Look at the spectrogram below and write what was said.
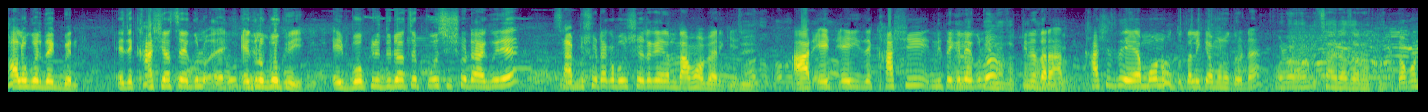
ভালো করে দেখবেন। এই যে খাসি আছে এগুলো এগুলো বকরি। এই বকরি দুটো হচ্ছে পঁচিশশো টাকা করে ছাব্বিশশো টাকা পঁচিশশো টাকা এরকম দাম হবে আর কি। আর এই এই যে খাসি নিতে গেলে এগুলো 3,000 তিন হাজার আর খাসি যে এমন হতো তাহলে কেমন হতো এটা? হতো। তখন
